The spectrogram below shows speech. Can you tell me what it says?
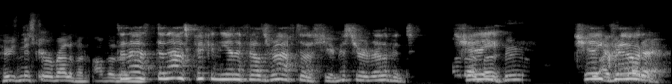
Who's Mr. Irrelevant other The than last, the last pick in the NFL draft last year, Mr. Irrelevant. Jay, who? Jay Crowder.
